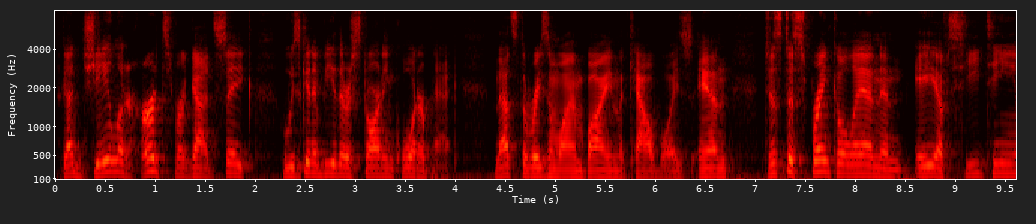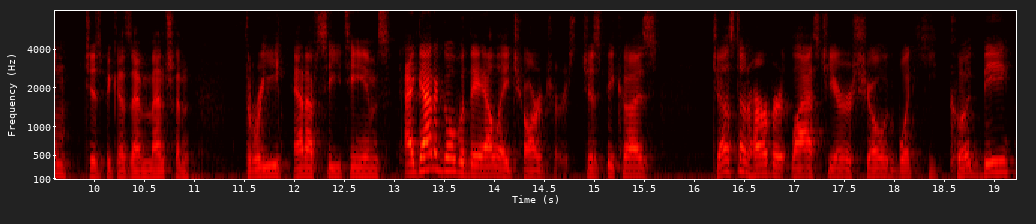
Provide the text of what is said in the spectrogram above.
You've got Jalen Hurts, for God's sake, who's going to be their starting quarterback. And that's the reason why I'm buying the Cowboys. And just to sprinkle in an AFC team, just because I mentioned three NFC teams. I got to go with the LA Chargers just because Justin Herbert last year showed what he could be.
